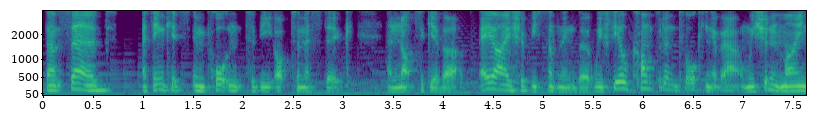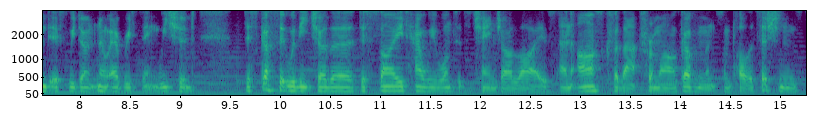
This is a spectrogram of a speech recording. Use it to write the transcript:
That said, I think it's important to be optimistic and not to give up. AI should be something that we feel confident talking about, and we shouldn't mind if we don't know everything. We should discuss it with each other, decide how we want it to change our lives, and ask for that from our governments and politicians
